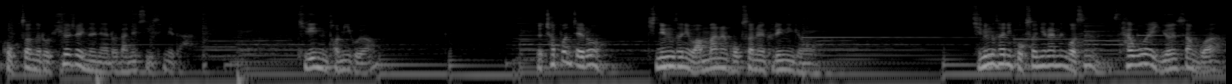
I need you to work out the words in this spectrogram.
곡선으로 휘어져 있느냐로 나뉠 수 있습니다. 길이는 덤이고요. 첫 번째로 지능선이 완만한 곡선을 그리는 경우 지능선이 곡선이라는 것은 사고의 유연성과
